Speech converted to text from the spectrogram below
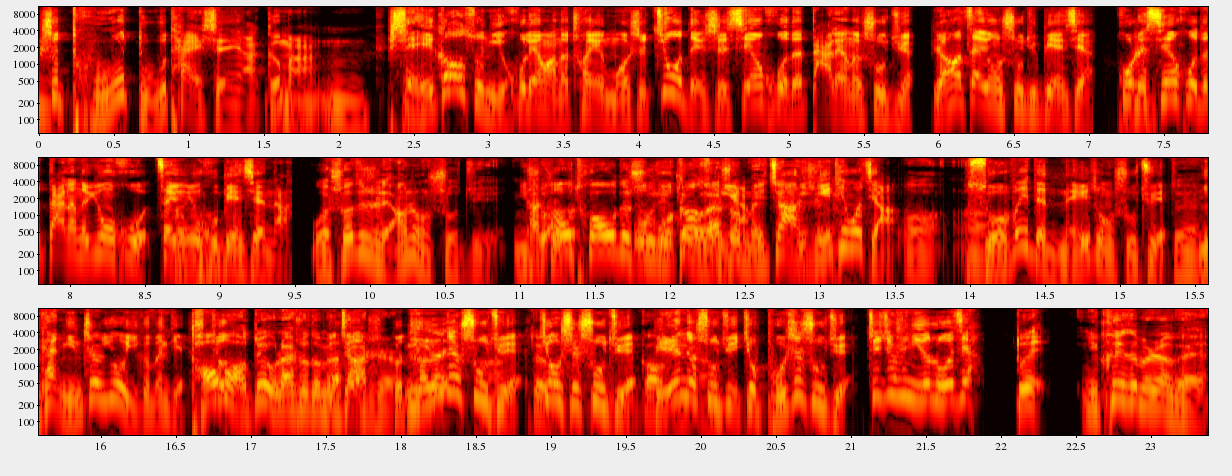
是荼毒太深呀，哥们儿。嗯谁告诉你互联网的创业模式就得是先获得大量的数据，然后再用数据变现，或者先获得大量的用户，再用用户变现的？我说的是两种数据。你说 O to O 的数据对我来说没价值。您您听我讲，所谓的哪种数据？对你看您这儿又一个问题，淘宝对我来说都没价值您的数据就是数据，别人的数据就不是数据，这就是你的逻辑。对，你可以这么认为。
